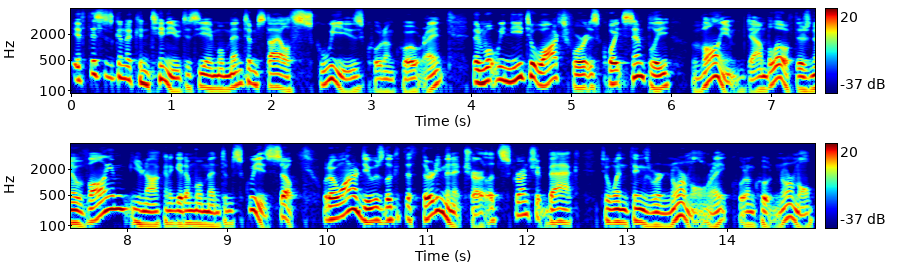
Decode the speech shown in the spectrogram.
if this is going to continue to see a momentum style squeeze, quote unquote, right, then what we need to watch for is quite simply volume down below. If there's no volume, you're not going to get a momentum squeeze. So what I want to do is look at the 30 minute chart. Let's scrunch it back to when things were normal, right, quote unquote normal.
